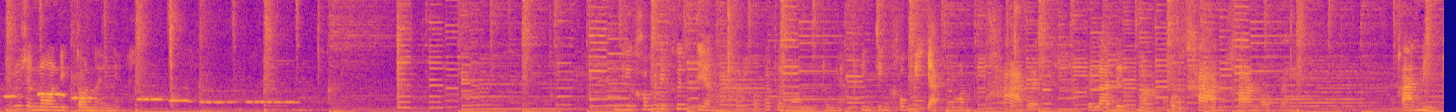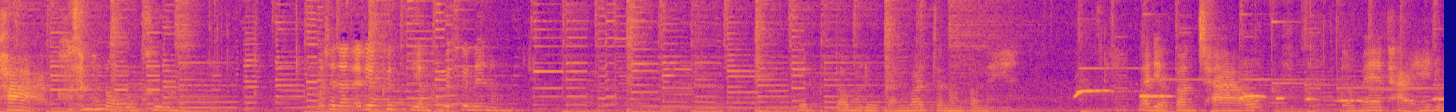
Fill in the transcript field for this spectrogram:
ไม่รู้จะนอนอีกตอนไหนเนี่ยบางทีเขาไม่ได้ขึ้นเตียงนะคะเขาก็จะนอนตรงเนี้ยจริง ๆเขาไม่อยากนอนผ้าด้วย เวลาดึกมาเขาก็จะคานคานออกไปคานหนีผ้าเขาจะมานอนตรงพื้นเพราะฉะนั้นไอเดียขึ้นเตียงเขาไม่ขึ้นแน่นอน เรามาดูกันว่าจะนอนตอนไหน แล้วเดี๋ยวตอนเช้า เดี๋ยวแม่ถ่ายให้ดู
